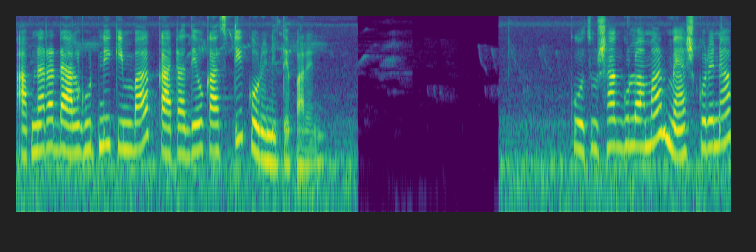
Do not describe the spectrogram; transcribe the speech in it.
আপনারা ডাল ঘুটনি কিংবা কাটা দিয়েও কাজটি করে নিতে পারেন। কচু শাকগুলো আমার ম্যাশ করে নেওয়া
